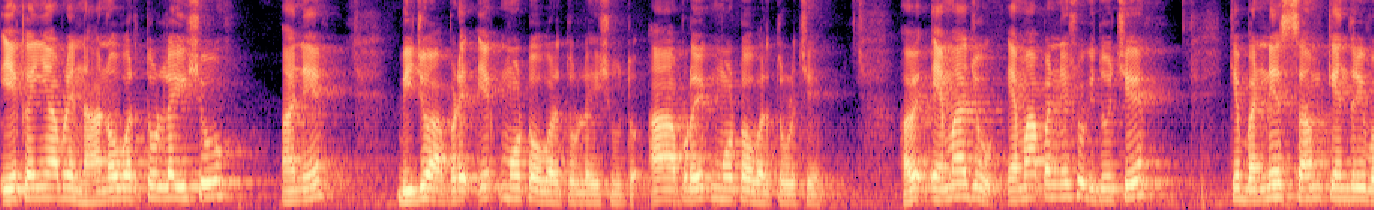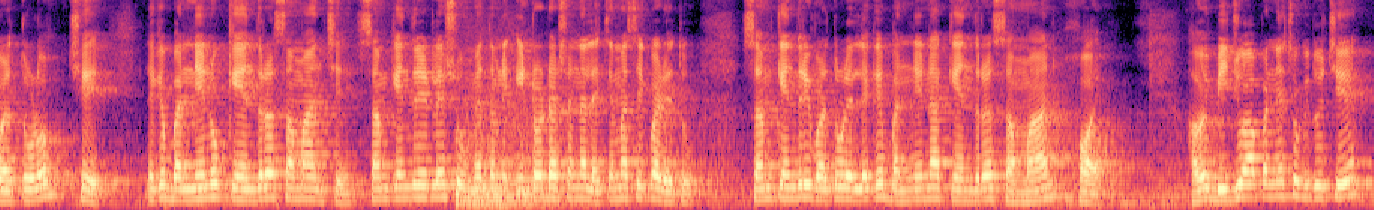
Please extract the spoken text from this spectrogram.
એક અહીંયા આપણે નાનો વર્તુળ લઈશું અને બીજો આપણે એક મોટો વર્તુળ લઈશું. તો આ આપણો એક મોટો વર્તુળ છે. હવે એમાં જો, એમાં આપણને શું કીધું છે કે બંને સમકેન્દ્રી વર્તુળો છે. એટલે કે બંનેનું કેન્દ્ર સમાન છે. સમકેન્દ્રી એટલે શું? મેં તમને ઇન્ટ્રોડક્શનના લેક્ચરમાં શીખવાડ્યું હતું. સમકેન્દ્રી વર્તુળ એટલે કે બંનેના કેન્દ્ર સમાન હોય. હવે બીજું આપણને શું કીધું છે?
